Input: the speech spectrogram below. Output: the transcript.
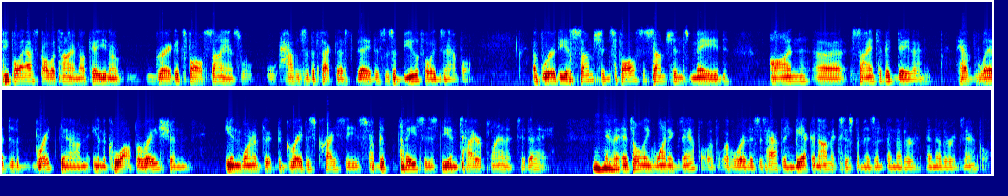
People ask all the time, okay, you know, Gregg, it's false science. How does it affect us today? This is a beautiful example of where the assumptions, false assumptions made on uh, scientific data, have led to the breakdown in the cooperation in one of the, the greatest crises that faces the entire planet today. Mm-hmm. And it's only one example of, of where this is happening. The economic system is another another example.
